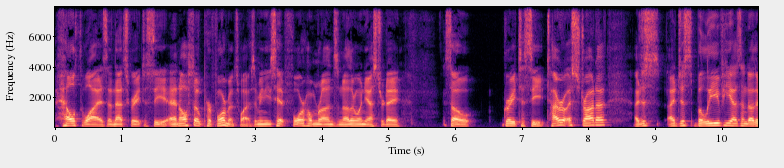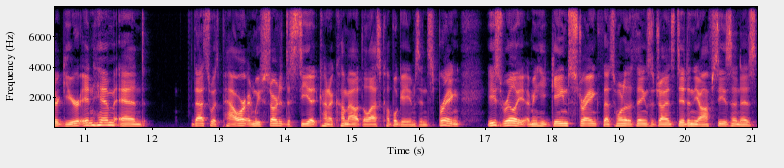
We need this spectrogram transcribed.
health wise, and that's great to see. And also performance wise. I mean, he's hit four home runs, another one yesterday. So great to see. Thairo Estrada, I just I just believe he has another gear in him and that's with power and we've started to see it kind of come out the last couple games in spring he's really, I mean, he gained strength. That's one of the things the Giants did in the offseason is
